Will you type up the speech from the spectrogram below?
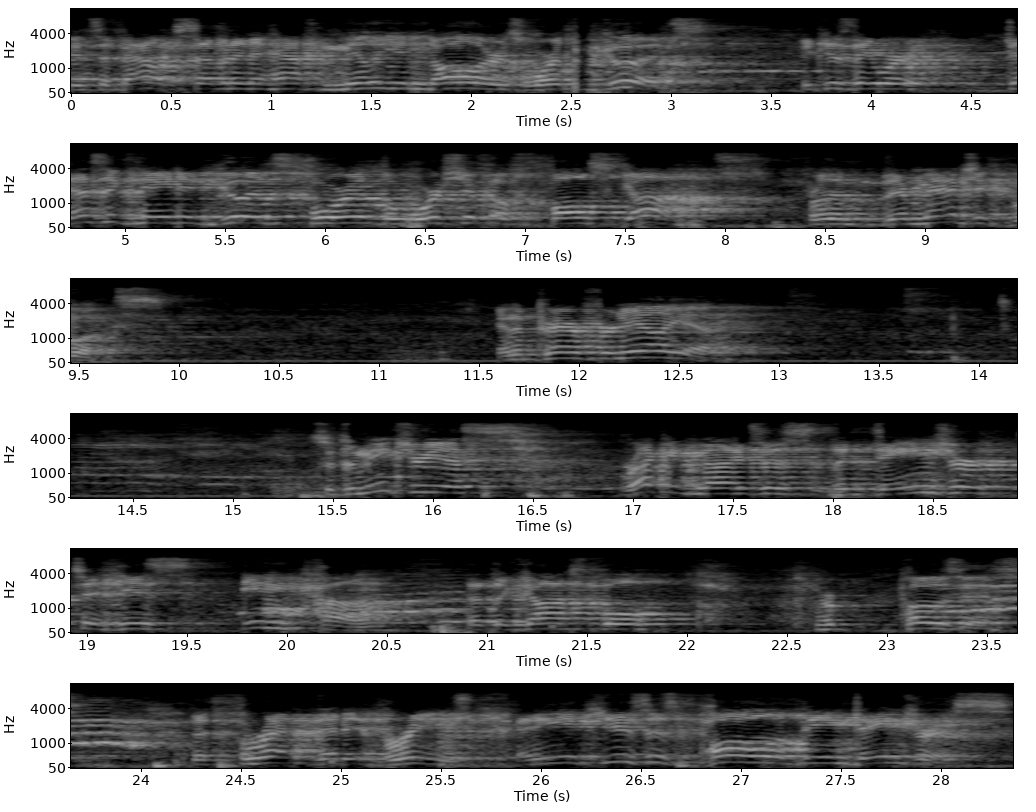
it's about seven and a half million dollars worth of goods because they were designated goods for the worship of false gods, for the, their magic books, and the paraphernalia. So Demetrius recognizes the danger to his income that the gospel poses, the threat that it brings. And he accuses Paul of being dangerous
